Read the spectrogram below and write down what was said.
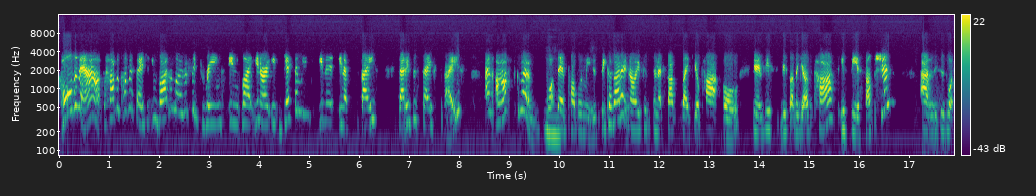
call them out, have a conversation, invite them over for drinks, in like, you know, get them in, in, a, in a space that is a safe space and ask them what their problem is because I don't know if it's an assumption, like your part or you know this this other girl's past is the assumption. Um, this is what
